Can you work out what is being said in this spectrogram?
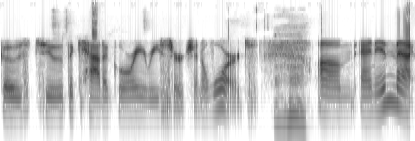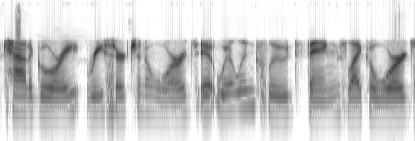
goes to the category research and awards. Uh-huh. Um, and in that category, research and awards, it will include things like awards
